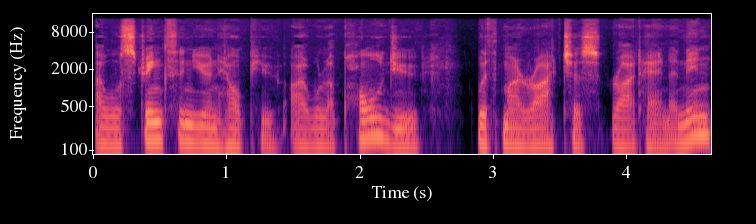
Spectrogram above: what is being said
I will strengthen you and help you. I will uphold you with my righteous right hand. And then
